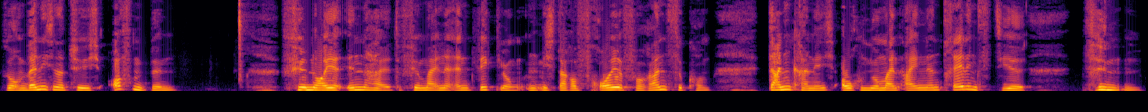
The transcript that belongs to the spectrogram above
So, und wenn ich natürlich offen bin für neue Inhalte, für meine Entwicklung und mich darauf freue, voranzukommen, dann kann ich auch nur meinen eigenen Trainingsstil finden.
